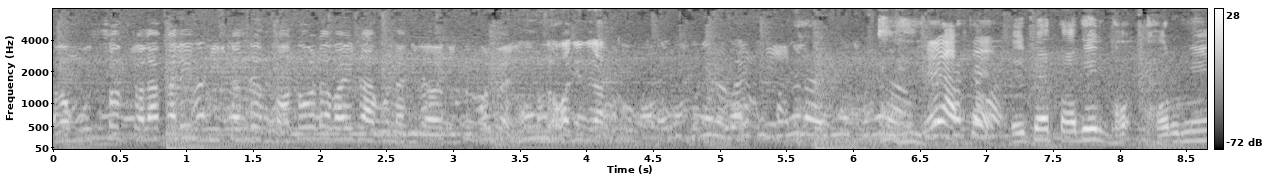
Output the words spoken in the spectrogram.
এবং উৎসব চলাকালীন খ্রিস্টানদের সতেরোটা বাড়িতে আগুন লাগিয়ে দেওয়া হয়েছে। কি বলবেন? এটা তাদের ধ- ধর্মে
